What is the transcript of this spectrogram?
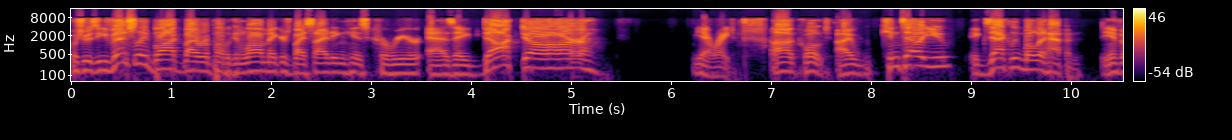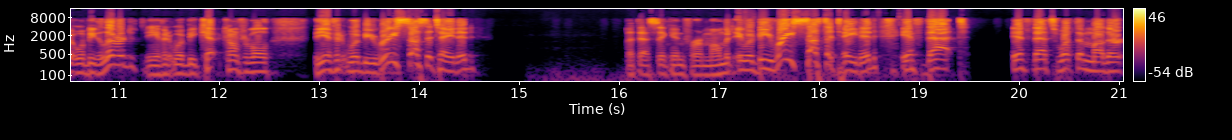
which was eventually blocked by Republican lawmakers by citing his career as a doctor. Yeah, right. Uh, quote, I can tell you exactly what would happen. The infant would be delivered, the infant would be kept comfortable, the infant would be resuscitated, let that sink in for a moment. It would be resuscitated if that if that's what the mother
